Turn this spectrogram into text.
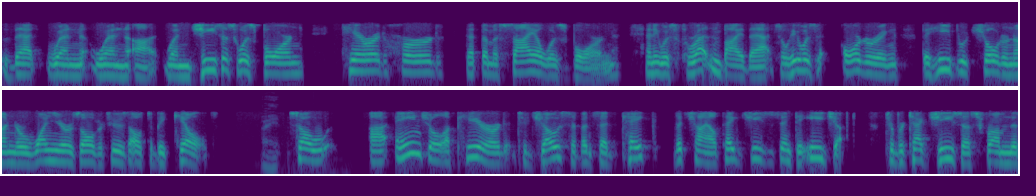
that when when uh, when Jesus was born, Herod heard that the Messiah was born, and he was threatened by that. So he was ordering the Hebrew children under one years old or two years old to be killed. Right. So uh, angel appeared to Joseph and said, "Take the child, take Jesus into Egypt." To protect Jesus from the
